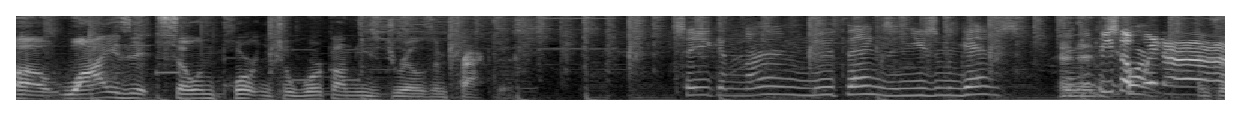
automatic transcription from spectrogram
Uh, why is it so important to work on these drills in practice? So you can learn new things and use them in games. And you then- Be the winner. And for,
